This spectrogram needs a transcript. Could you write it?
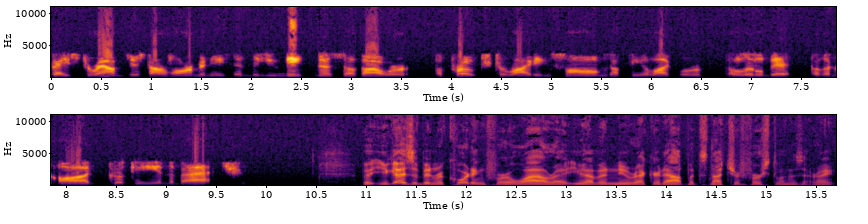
based around just our harmonies and the uniqueness of our approach to writing songs. I feel like we're a little bit of an odd cookie in the batch. But you guys have been recording for a while, right? You have a new record out, but it's not your first one, is that right?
